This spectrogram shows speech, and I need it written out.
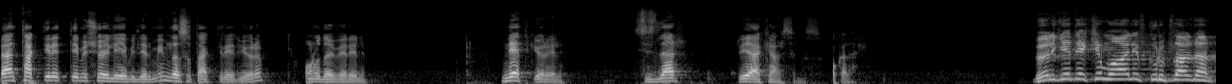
Ben takdir ettiğimi söyleyebilir miyim? Nasıl takdir ediyorum? Onu da verelim. Net görelim. Sizler riyakarsınız. O kadar. Bölgedeki muhalif gruplardan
